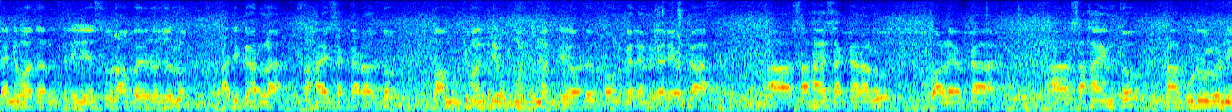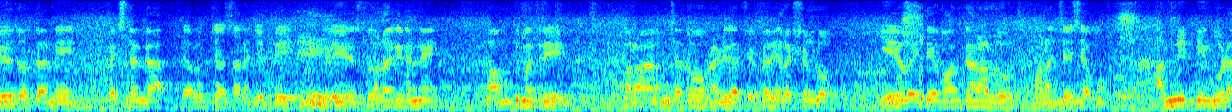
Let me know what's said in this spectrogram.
ధన్యవాదాలు తెలియజేస్తూ రాబోయే రోజుల్లో అధికారుల సహాయ సహకారాలతో మా ముఖ్యమంత్రి ఉప ముఖ్యమంత్రి గారు పవన్ కళ్యాణ్ గారి యొక్క సహాయ సహకారాలు వాళ్ళ యొక్క సహాయంతో నా గూడూరు నియోజకవర్గాన్ని ఖచ్చితంగా డెవలప్ చేస్తానని చెప్పి తెలియజేస్తూ అలాగే నిన్నే మా ముఖ్యమంత్రి మన చంద్రబాబు నాయుడు గారు చెప్పారు. ఎలక్షన్లో ఏవైతే వాగ్దానాలు మనం చేశామో అన్నిటినీ కూడా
